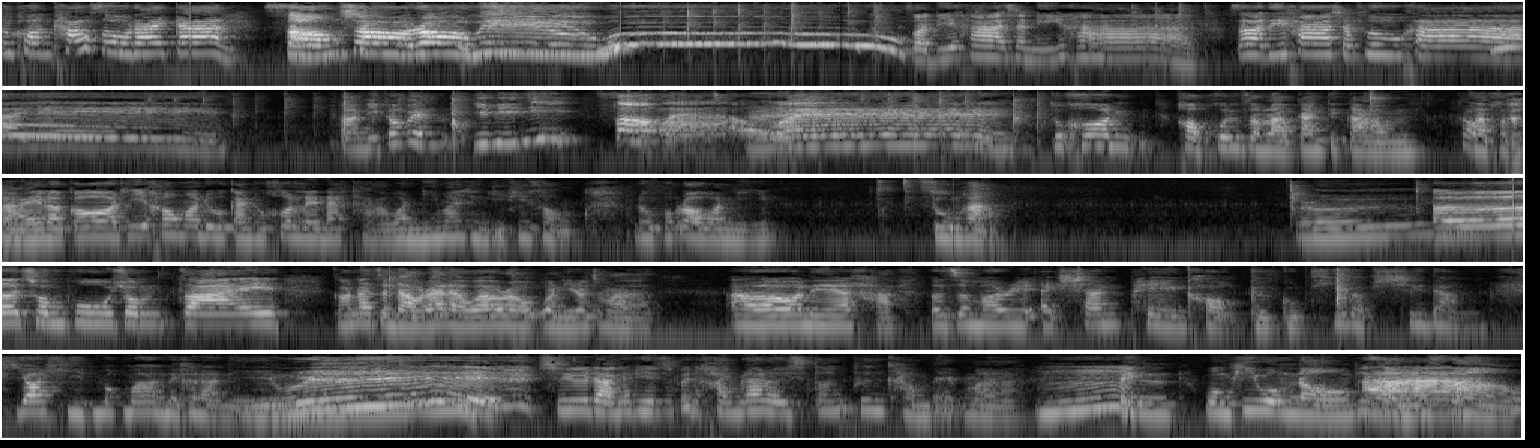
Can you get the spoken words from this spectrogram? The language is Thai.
ทุกคนเข้าสู่รายการสองชอรอวิววู้สวัสดีค่ะชนิค่ะ สวัสดีค่ะชพลูค่ะเย้ตอนนี้ก็เป็น EP ที่สองแล้วเอ้เว้ยยทุกคนขอบคุณสำหรับการติดตาม ขอบคุณ subscribe แล้วก็ที่เข้ามาดูกันทุกคนเลยนะคะ วันนี้มาถึง EP สองดูพวกเราวันนี้ซูมค่ะ เออ เออ ชมพูชมใจ ก็น่าจะเดาได้แล้วว่าเราวันนี้เราจะมาเอาวันนี้นะคะเราจะมา reaction เพลงของเกิร์ลกรุ๊ปที่แบบชื่อดัง ยอดฮิตมาก ๆ ในขณะนี้อุ๊อุ้ยยชื่อดังที่จะเป็นใครไม่ได้เลยต้องเพิ่งคัมแบ็กมาอืมเป็นวงพี่วงน้อง พี่สาวอ่าน้องสาว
